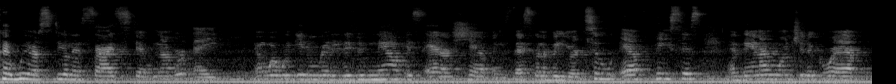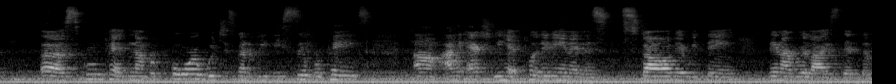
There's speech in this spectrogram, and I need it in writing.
Okay, we are still inside step number eight. And what we're getting ready to do now is add our shavings. That's gonna be your two F pieces. And then I want you to grab uh, screw pack number four, which is gonna be these silver pegs. Um, I actually had put it in and installed everything. Then I realized that the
